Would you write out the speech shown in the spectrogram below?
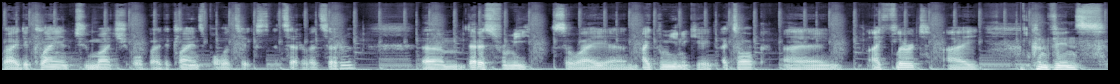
by the client too much or by the client's politics, etc., etc. Um, that is for me. So I um, I communicate, I talk, I I flirt, I convince.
